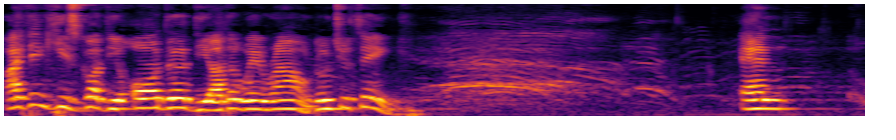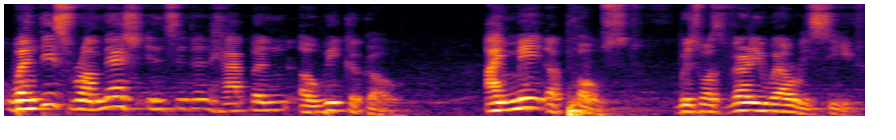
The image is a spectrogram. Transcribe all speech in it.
I think he's got the order the other way around, don't you think? And when this Ramesh incident happened a week ago, I made a post which was very well received.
